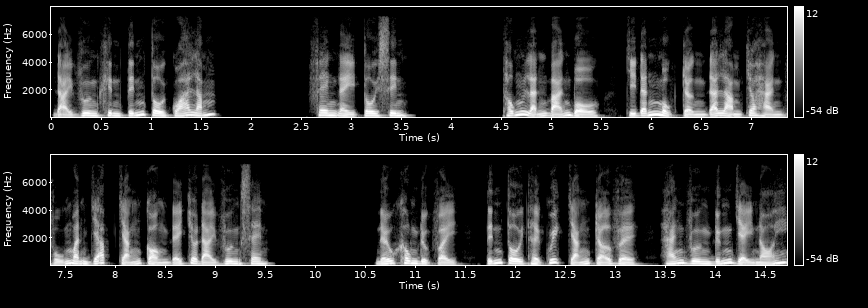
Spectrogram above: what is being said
đại vương khinh tính tôi quá lắm. Phen này tôi xin. Thống lãnh bản bộ, chỉ đánh một trận đã làm cho hạng vũ manh giáp chẳng còn để cho đại vương xem. Nếu không được vậy, tính tôi thề quyết chẳng trở về, Hán Vương đứng dậy nói,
